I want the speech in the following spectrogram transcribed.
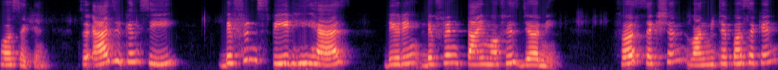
per second. So as you can see different speed he has during different time of his journey. First section 1 meter per second,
